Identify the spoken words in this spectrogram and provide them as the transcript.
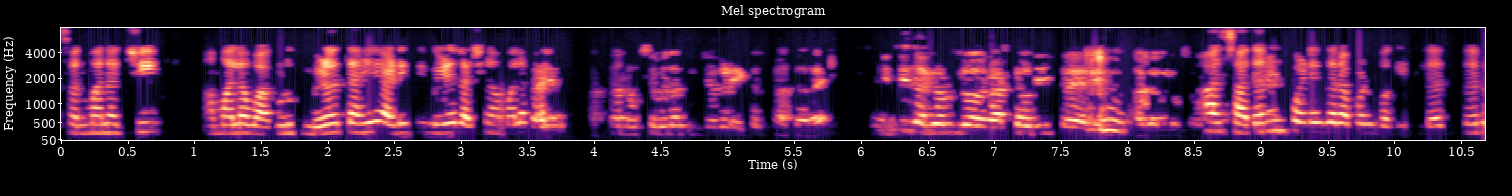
सन्मानाची आम्हाला वागणूक मिळत आहे आणि ती मिळेल अशी आम्हाला. आता लोकसभेला तुमच्याकडे एकच खासदार आहे. आज साधारणपणे जर आपण बघितलं तर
